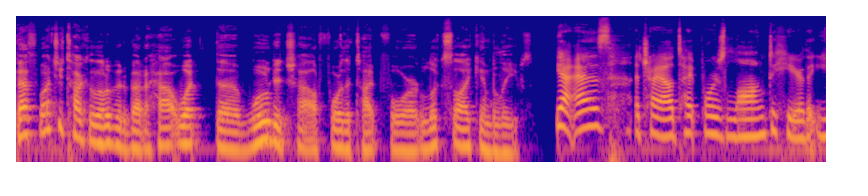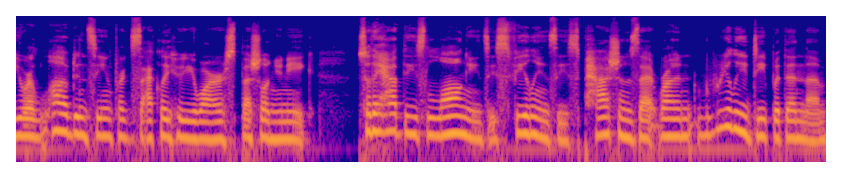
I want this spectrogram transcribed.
Beth, why don't you talk a little bit about how what the wounded child for the type 4 looks like and believes? Yeah, as a child, type fours long to hear that you are loved and seen for exactly who you are, special and unique. So they have these longings, these feelings, these passions that run really deep within them.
